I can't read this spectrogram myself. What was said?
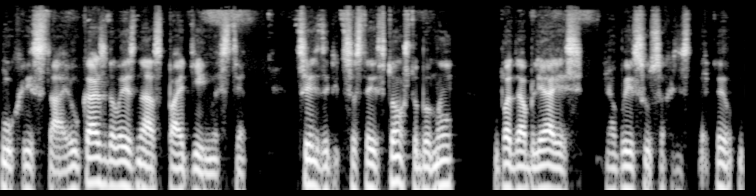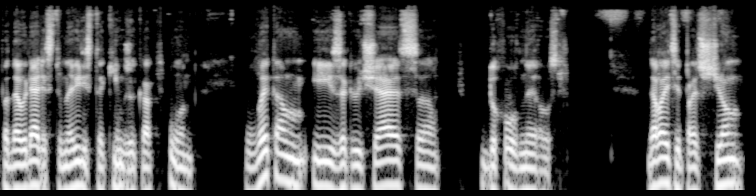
у Христа. И у каждого из нас по отдельности. Цель состоит в том, чтобы мы уподоблялись в Иисуса Христа, э, уподоблялись, становились таким же, как Он. В этом и заключается духовный рост. Давайте прочтем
